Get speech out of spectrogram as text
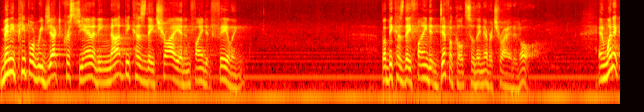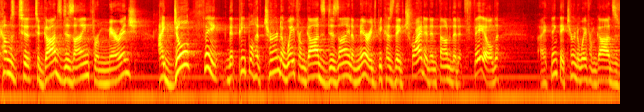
Many people reject Christianity not because they try it and find it failing but because they find it difficult, so they never try it at all. And when it comes to, to God's design for marriage, I don't think that people have turned away from God's design of marriage because they've tried it and found that it failed. I think they turned away from God's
